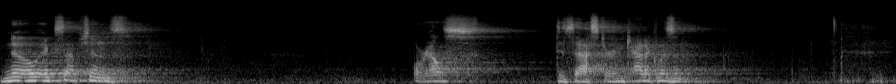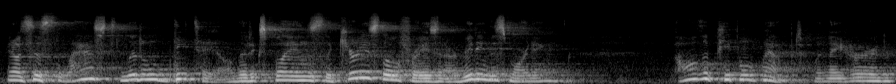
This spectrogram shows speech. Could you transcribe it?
No exceptions. Or else disaster and cataclysm. You know, it's this last little detail that explains the curious little phrase in our reading this morning all the people wept when they heard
